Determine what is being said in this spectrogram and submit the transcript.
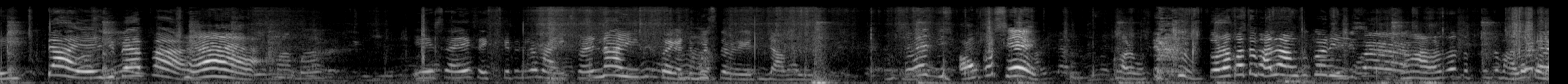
এইটা এই ব্যাপার। হ্যাঁ। এস আই এক্স এক্স কেটে দিলাম আর এক্স মানে হয়ে গেছে বুঝতে পেরে গেছি যা ভালো? অঙ্ক শেখ ঘরে বসে। তোরা কত ভালো অঙ্ক করিস? আমার তো ভালো করে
